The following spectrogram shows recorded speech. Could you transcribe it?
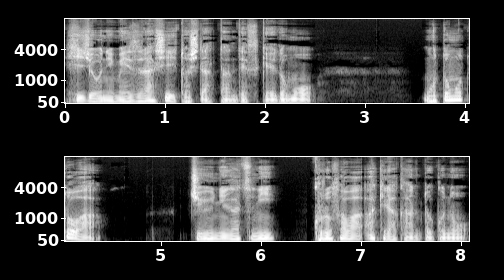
非常に珍しい年だったんですけれども、もともとは12月に黒沢明監督の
